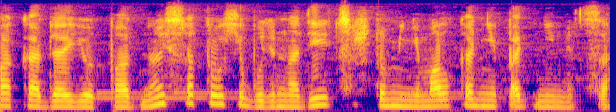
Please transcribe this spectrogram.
пока дает по одной сатохе. Будем надеяться, что минималка не поднимется.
